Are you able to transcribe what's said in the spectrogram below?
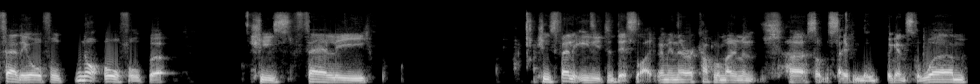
fairly awful. Not awful, but she's fairly she's fairly easy to dislike. I mean, there are a couple of moments her sort of saving the, against the worm.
